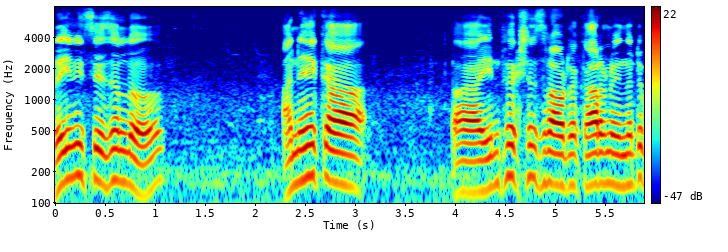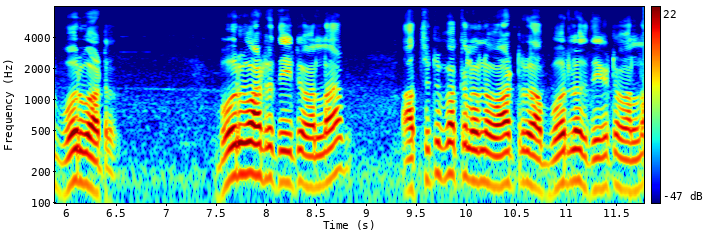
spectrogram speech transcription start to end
రైనీ సీజన్లో అనేక ఇన్ఫెక్షన్స్ రావడం కారణం ఏంటంటే బోర్ వాటర్. బోర్ వాటర్ తీయటం వల్ల ఆ చుట్టుపక్కల ఉన్న వాటర్ ఆ బోర్లోకి దిగటం వల్ల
